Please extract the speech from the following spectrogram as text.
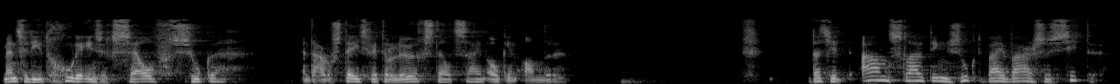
Mensen die het goede in zichzelf zoeken en daardoor steeds weer teleurgesteld zijn, ook in anderen. Dat je aansluiting zoekt bij waar ze zitten.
